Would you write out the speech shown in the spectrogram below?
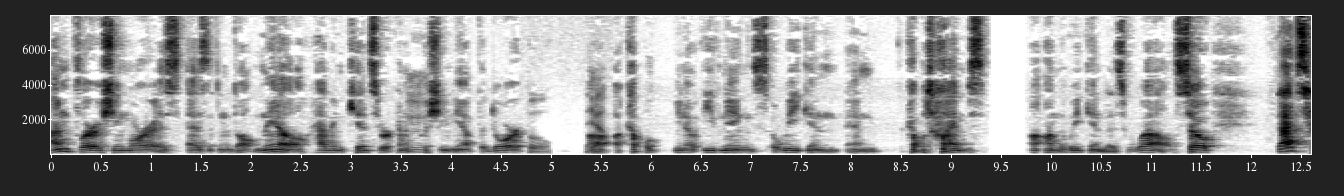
I'm flourishing more as as an adult male, having kids who are kind of mm. pushing me out the door cool. Uh, yeah. uh, a couple you know evenings a week and and a couple times on the weekend as well. So that's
